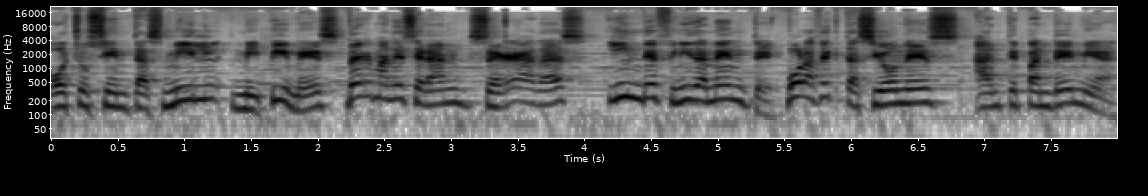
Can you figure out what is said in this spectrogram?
800.000 MIPIMES permanecerán cerradas indefinidamente por afectaciones ante pandemia.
